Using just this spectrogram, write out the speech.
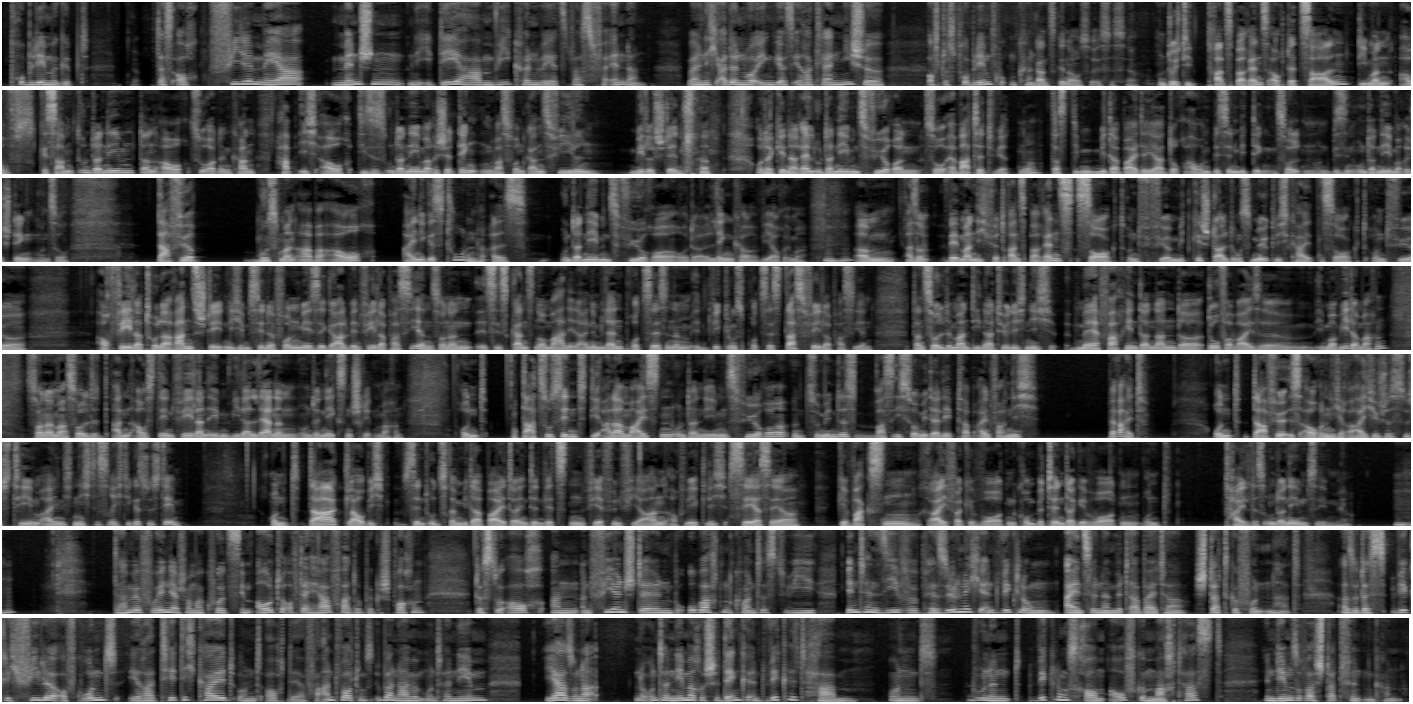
Probleme gibt, ja. dass auch viel mehr Menschen eine Idee haben, wie können wir jetzt was verändern. Weil nicht alle nur irgendwie aus ihrer kleinen Nische auf das Problem gucken können. Ganz genau so ist es ja. Und durch die Transparenz auch der Zahlen, die man aufs Gesamtunternehmen dann auch zuordnen kann, habe ich auch dieses unternehmerische Denken, was von ganz vielen Mittelständlern oder generell Unternehmensführern so erwartet wird, ne? dass die Mitarbeiter ja doch auch ein bisschen mitdenken sollten und ein bisschen unternehmerisch denken und so. Dafür muss man aber auch einiges tun als Unternehmensführer oder Lenker, wie auch immer. Mhm. Ähm, also wenn man nicht für Transparenz sorgt und für Mitgestaltungsmöglichkeiten sorgt und für auch Fehlertoleranz steht, nicht im Sinne von mir ist egal, wenn Fehler passieren, sondern es ist ganz normal in einem Lernprozess, in einem Entwicklungsprozess, dass Fehler passieren. Dann sollte man die natürlich nicht mehrfach hintereinander dooferweise äh, immer wieder machen, sondern man sollte an, aus den Fehlern eben wieder lernen und den nächsten Schritt machen. Und dazu sind die allermeisten Unternehmensführer, zumindest was ich so miterlebt habe, einfach nicht bereit. Und dafür ist auch ein hierarchisches System eigentlich nicht das richtige System. Und da, glaube ich, sind unsere Mitarbeiter in den letzten vier, fünf Jahren auch wirklich sehr, sehr gewachsen, reifer geworden, kompetenter geworden und Teil des Unternehmens eben, ja. Mhm. Da haben wir vorhin ja schon mal kurz im Auto auf der Herfahrt darüber gesprochen, dass du auch an, an vielen Stellen beobachten konntest, wie intensive persönliche Entwicklung einzelner Mitarbeiter stattgefunden hat. Also dass wirklich viele aufgrund ihrer Tätigkeit und auch der Verantwortungsübernahme im Unternehmen ja so eine, eine unternehmerische Denke entwickelt haben und du einen Entwicklungsraum aufgemacht hast, in dem sowas stattfinden kann.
